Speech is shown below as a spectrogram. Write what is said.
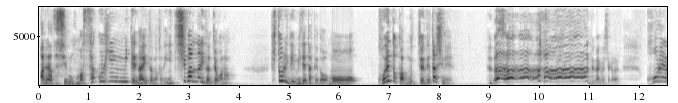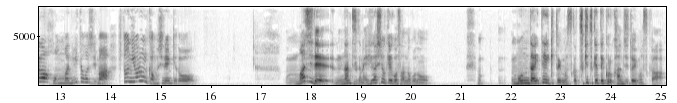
あれ私、ほんま作品見て泣いた中で一番泣いたんちゃうかな。一人で見てたけど、もう、声とかむっちゃ出たしね。うわああってなりましたから。これはほんまに見てほしい。まあ、人によるんかもしれんけど、マジで、なんていうんですかね、東野圭吾さんのこの、問題提起といいますか、突きつけてくる感じといいますか、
